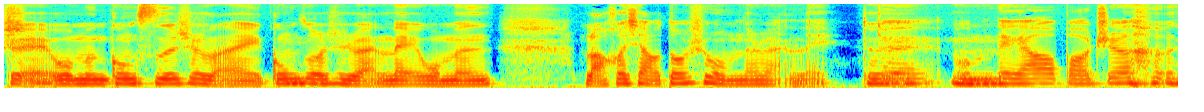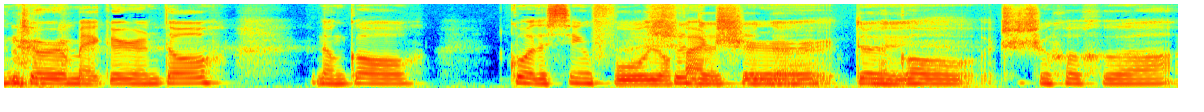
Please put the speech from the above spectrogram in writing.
对我们公司是软肋，工作是软肋，我们老和小都是我们的软肋。对，我们得要保证，就是每个人都能够过得幸福，有饭吃，能够吃吃喝喝。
